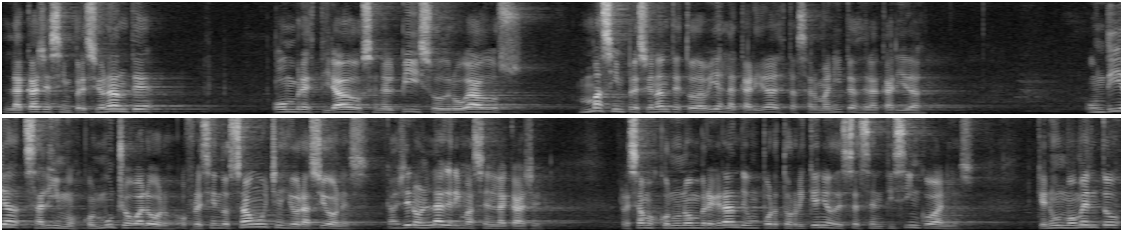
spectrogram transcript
La calle es impresionante, hombres tirados en el piso, drogados. Más impresionante todavía es la caridad de estas hermanitas de la caridad. Un día salimos con mucho valor ofreciendo sándwiches y oraciones. Cayeron lágrimas en la calle. Rezamos con un hombre grande, un puertorriqueño de 65 años, que en un momento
